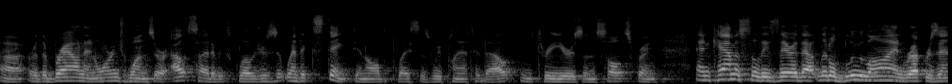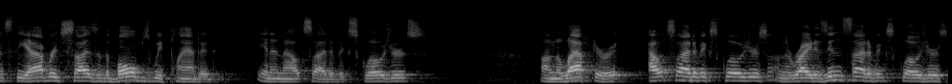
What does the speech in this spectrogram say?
uh, or the brown and orange ones are outside of exclosures. It went extinct in all the places we planted out in three years in Salt Spring. And camas lilies there, that little blue line represents the average size of the bulbs we planted in and outside of exclosures. On the left are outside of exclosures, on the right is inside of exclosures.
